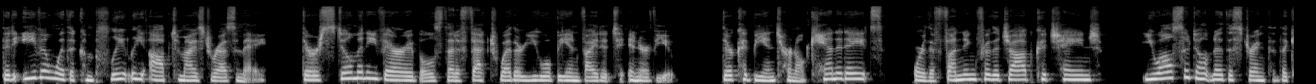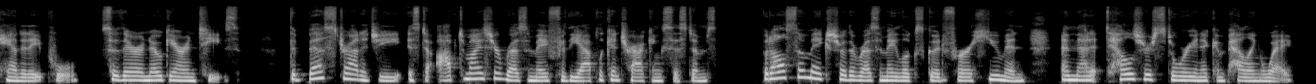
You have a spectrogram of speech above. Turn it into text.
that even with a completely optimized resume, there are still many variables that affect whether you will be invited to interview. There could be internal candidates or the funding for the job could change. You also don't know the strength of the candidate pool, so there are no guarantees. The best strategy is to optimize your resume for the applicant tracking systems, but also make sure the resume looks good for a human and that it tells your story in a compelling way.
